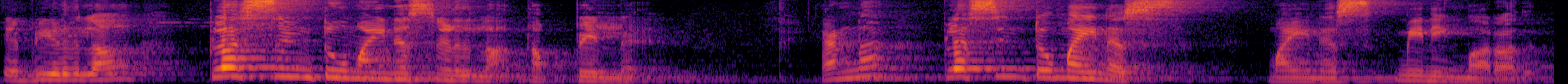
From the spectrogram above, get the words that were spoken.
எப்படி எழுதலாம்? ப்ளஸ் இன்டூ மைனஸ் எழுதலாம். தப்பே இல்லை. ஏன்னா plus into minus minus meaning மாறாது.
